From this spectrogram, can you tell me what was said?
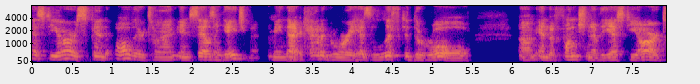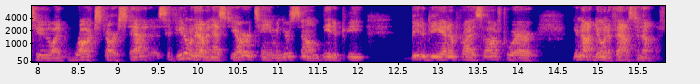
SDRs spend all their time in sales engagement. I mean, that right. category has lifted the role um, and the function of the SDR to like rock star status. If you don't have an SDR team and you're selling B2B, B2B enterprise software, you're not doing it fast enough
